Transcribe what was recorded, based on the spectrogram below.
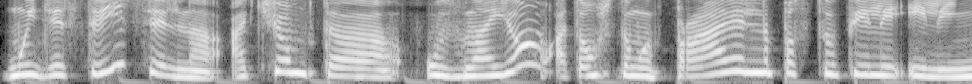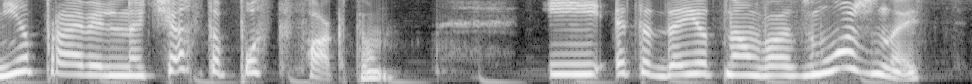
Мы действительно о чем-то узнаем, о том, что мы правильно поступили или неправильно, часто постфактум. И это дает нам возможность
